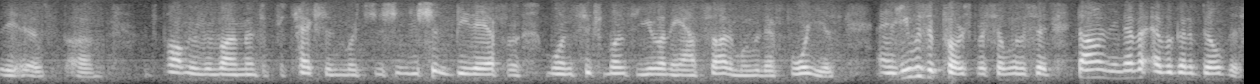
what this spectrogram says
the uh, um, Department of Environmental Protection, which you, you shouldn't be there for more than six months a year on the outside, and we were there four years. And he was approached by someone who said, Donald, you're never ever going to build this,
